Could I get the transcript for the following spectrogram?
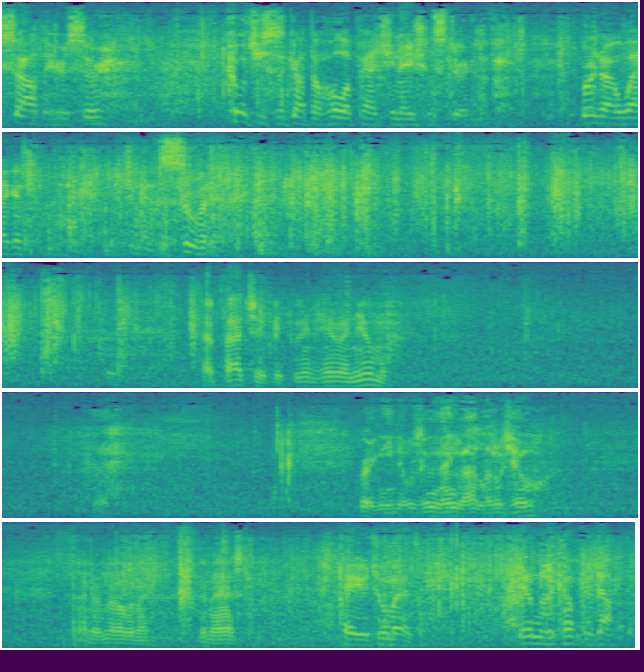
Two days south of here, sir. Cochise has got the whole Apache Nation stirred up. Burned our wagons. Give me a souvenir. Apache between here and Yuma. Reckon he knows anything about little Joe? I don't know, but I'm gonna ask him. Hey, you two men. Get him to the company doctor.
